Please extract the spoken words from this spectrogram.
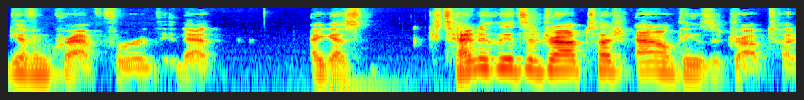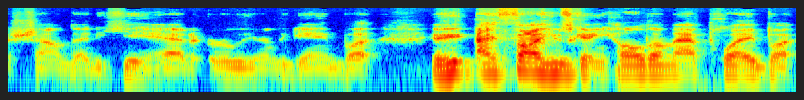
give him crap for that. I guess technically it's a drop touch. I don't think it's a drop touchdown that he had earlier in the game, but he, I thought he was getting held on that play. But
